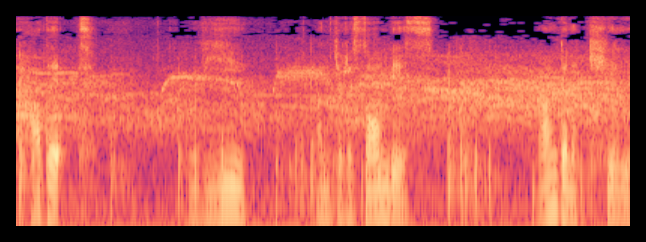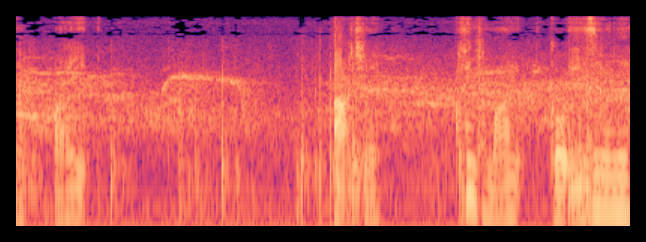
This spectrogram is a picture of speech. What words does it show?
had it with you and your zombies. I'm gonna kill you, alright? Actually, I think I might go easy on you.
